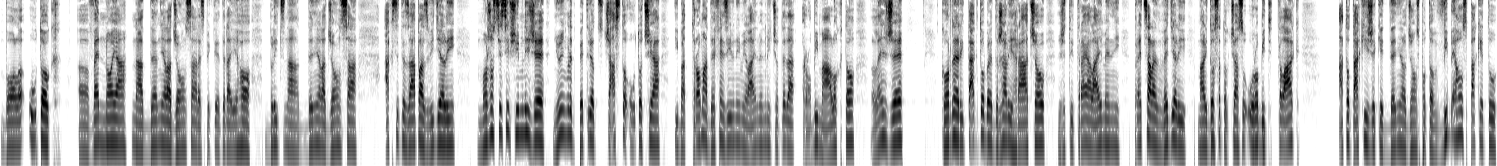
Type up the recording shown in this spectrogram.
bol útok uh, Van Noya na Daniela Jonesa, respektíve teda jeho blitz na Daniela Jonesa. Ak ste ten zápas videli, Možno ste si všimli, že New England Patriots často útočia iba troma defenzívnymi linemenmi, čo teda robí málo kto, lenže kornery tak dobre držali hráčov, že tí traja linemeni predsa len vedeli, mali dostatok času urobiť tlak a to taký, že keď Daniel Jones potom vybehol z paketu,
